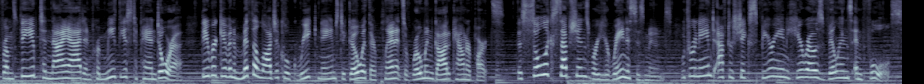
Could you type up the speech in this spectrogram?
From Thebe to Naiad and Prometheus to Pandora, they were given mythological Greek names to go with their planet's Roman god counterparts. The sole exceptions were Uranus's moons, which were named after Shakespearean heroes, villains, and fools.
